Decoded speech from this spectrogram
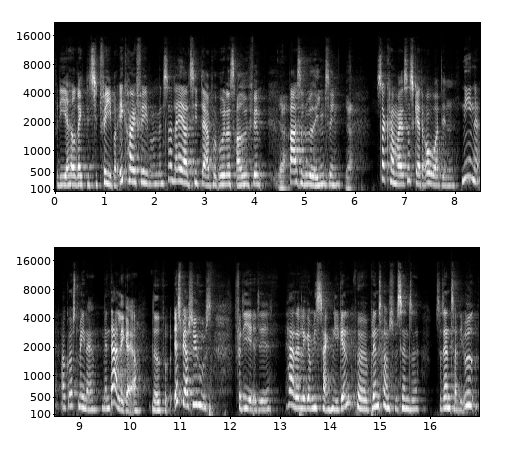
fordi jeg havde rigtig tit feber. Ikke høj feber, men så lagde jeg tit der på 38,5. Ja. Bare sådan ud af ingenting. Ja. Så kommer jeg, så skal jeg over den 9. august, mener jeg. Men der ligger jeg nede på Esbjerg sygehus, fordi at, øh, her der ligger mistanken igen på blindtarmsbetændelse, så den tager de ud.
